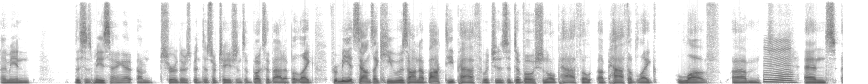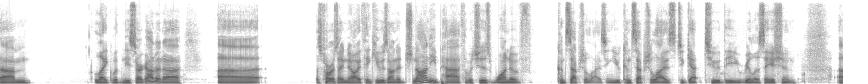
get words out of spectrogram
i mean this is me saying it i'm sure there's been dissertations and books about it but like for me it sounds like he was on a bhakti path which is a devotional path a, a path of like love um Hmm. and um like with nisargadatta uh as far as i know i think he was on a jnani path which is one of conceptualizing. You conceptualize to get to the realization. Um,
